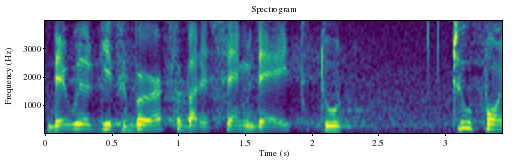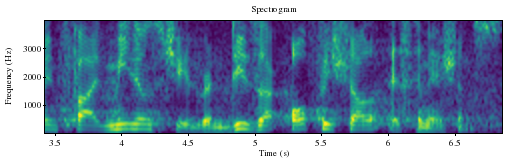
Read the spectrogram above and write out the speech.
They will give birth by the same date to 2.5 million children. These are official estimations.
